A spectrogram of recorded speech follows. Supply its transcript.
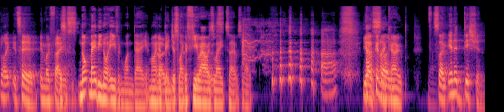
like it's here in my face. It's not maybe not even one day. It might no, have been just like a few, few hours. hours. later. It was like, yeah, how can so, I cope? So, in addition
